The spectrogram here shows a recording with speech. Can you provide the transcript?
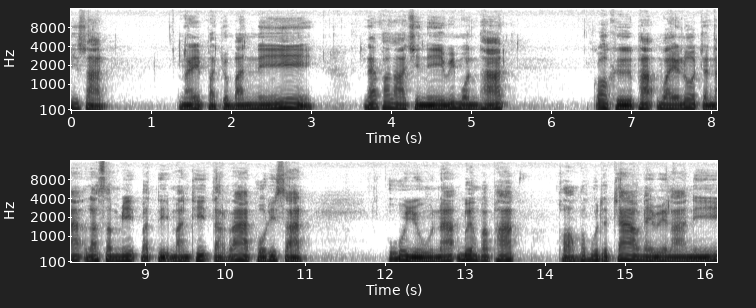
ธิสัตว์ ในปัจจุบันนี้ และพระราชินีวิมลทัตก็คือพระไวยโรจนะรัศมิปฏิมันทิตราชโพธิสัตว์ ผู้อยู่ณเบื้องพระพักของพระพุทธเจ้าในเวลานี้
